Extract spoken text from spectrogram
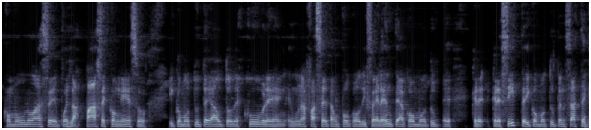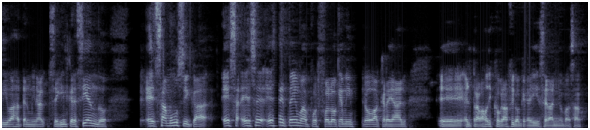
cómo uno hace pues las paces con eso y cómo tú te autodescubres en, una faceta un poco diferente a cómo tú creciste y cómo tú pensaste que ibas a terminar, seguir creciendo. Esa música, esa, ese, ese tema, pues fue lo que me inspiró a crear eh, el trabajo discográfico que hice el año pasado.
